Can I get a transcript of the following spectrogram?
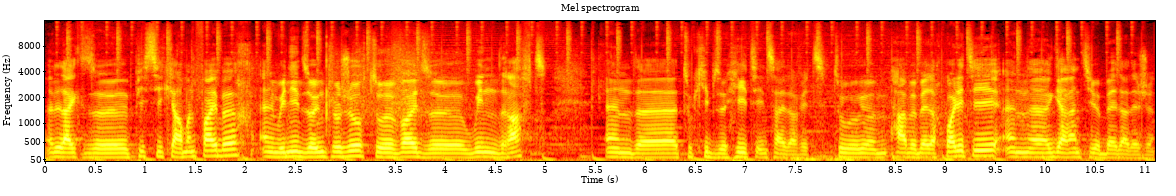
like the PC carbon fiber, and we need the enclosure to avoid the wind draft and uh, to keep the heat inside of it, to um, have a better quality and uh, guarantee a better adhesion.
